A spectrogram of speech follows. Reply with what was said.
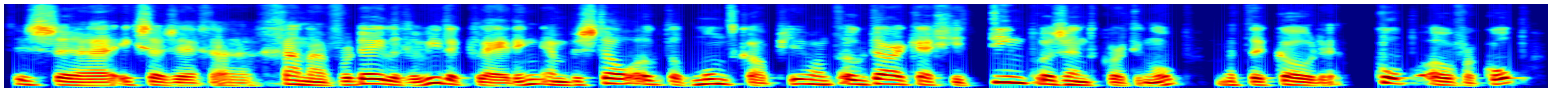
Dus ik zou zeggen, ga naar voordelige wielerkleding en bestel ook dat mondkapje. Want ook daar krijg je 10% korting op met de code kop over kop.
